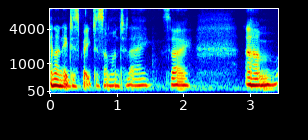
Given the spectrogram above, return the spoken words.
and I need to speak to someone today. So, um,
